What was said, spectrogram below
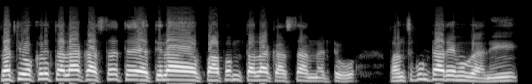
ప్రతి ఒక్కరు తలా కాస్త తిలా పాపం తలా కాస్త అన్నట్టు పంచుకుంటారేమో కానీ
